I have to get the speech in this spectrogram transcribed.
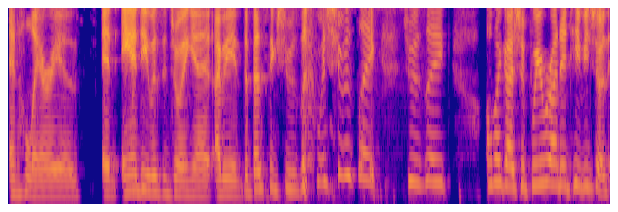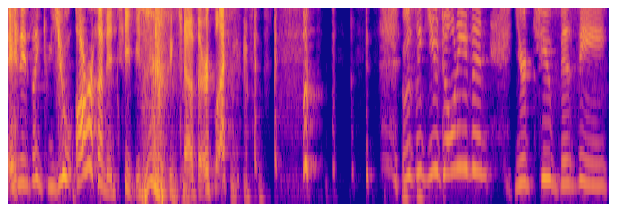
and hilarious and andy was enjoying it i mean the best thing she was like when she was like she was like oh my gosh if we were on a tv show and andy's like you are on a tv show together like it was like you don't even you're too busy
